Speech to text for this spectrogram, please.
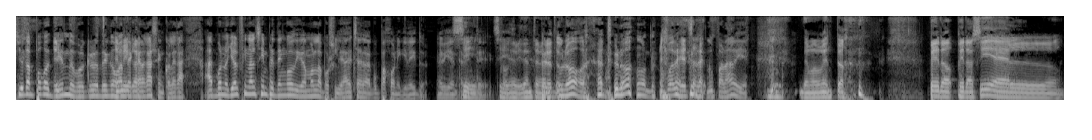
Yo tampoco entiendo por qué no tengo en más descargas en colegas. Ah, bueno, yo al final siempre tengo, digamos, la posibilidad de echarle la culpa a Juaniquilator, evidentemente. Sí, sí, evidentemente. Pero tú no, tú no, tú no puedes echarle la culpa a nadie. de momento. Pero, pero sí, el,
